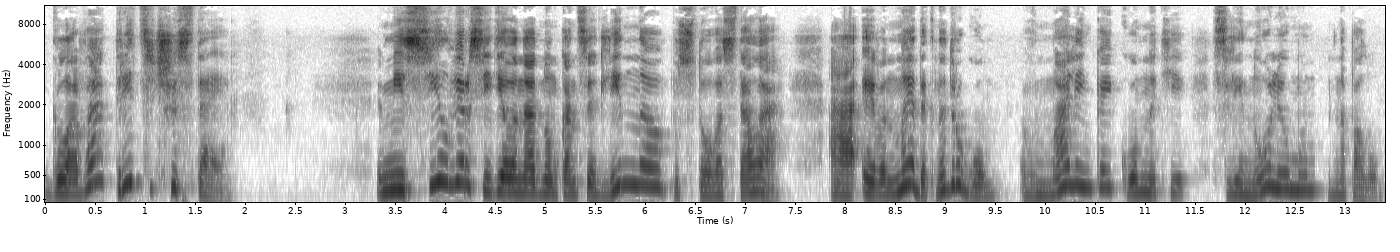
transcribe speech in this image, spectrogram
Глава 36. Мисс Силвер сидела на одном конце длинного пустого стола, а Эван Медок на другом, в маленькой комнате с линолеумом на полу.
